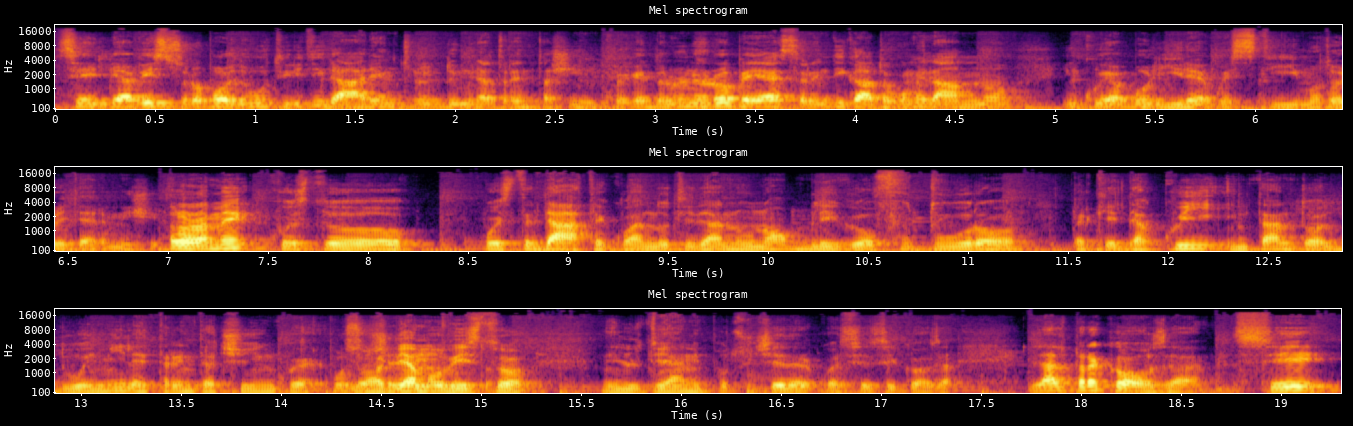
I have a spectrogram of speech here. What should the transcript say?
se li avessero poi dovuti ritirare entro il 2035 che dall'Unione Europea è stato indicato come l'anno in cui abolire questi motori termici. Allora, a me questo- queste date, quando ti danno un obbligo futuro, perché da qui intanto al 2035, Può lo abbiamo tutto. visto negli ultimi anni, può succedere qualsiasi cosa. L'altra cosa, se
